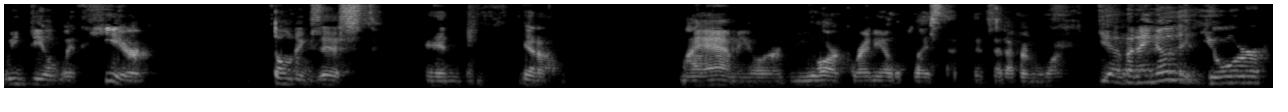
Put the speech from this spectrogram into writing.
we deal with here don't exist in you know Miami or New York or any other place that, that I've ever worked. Yeah, but I know that your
